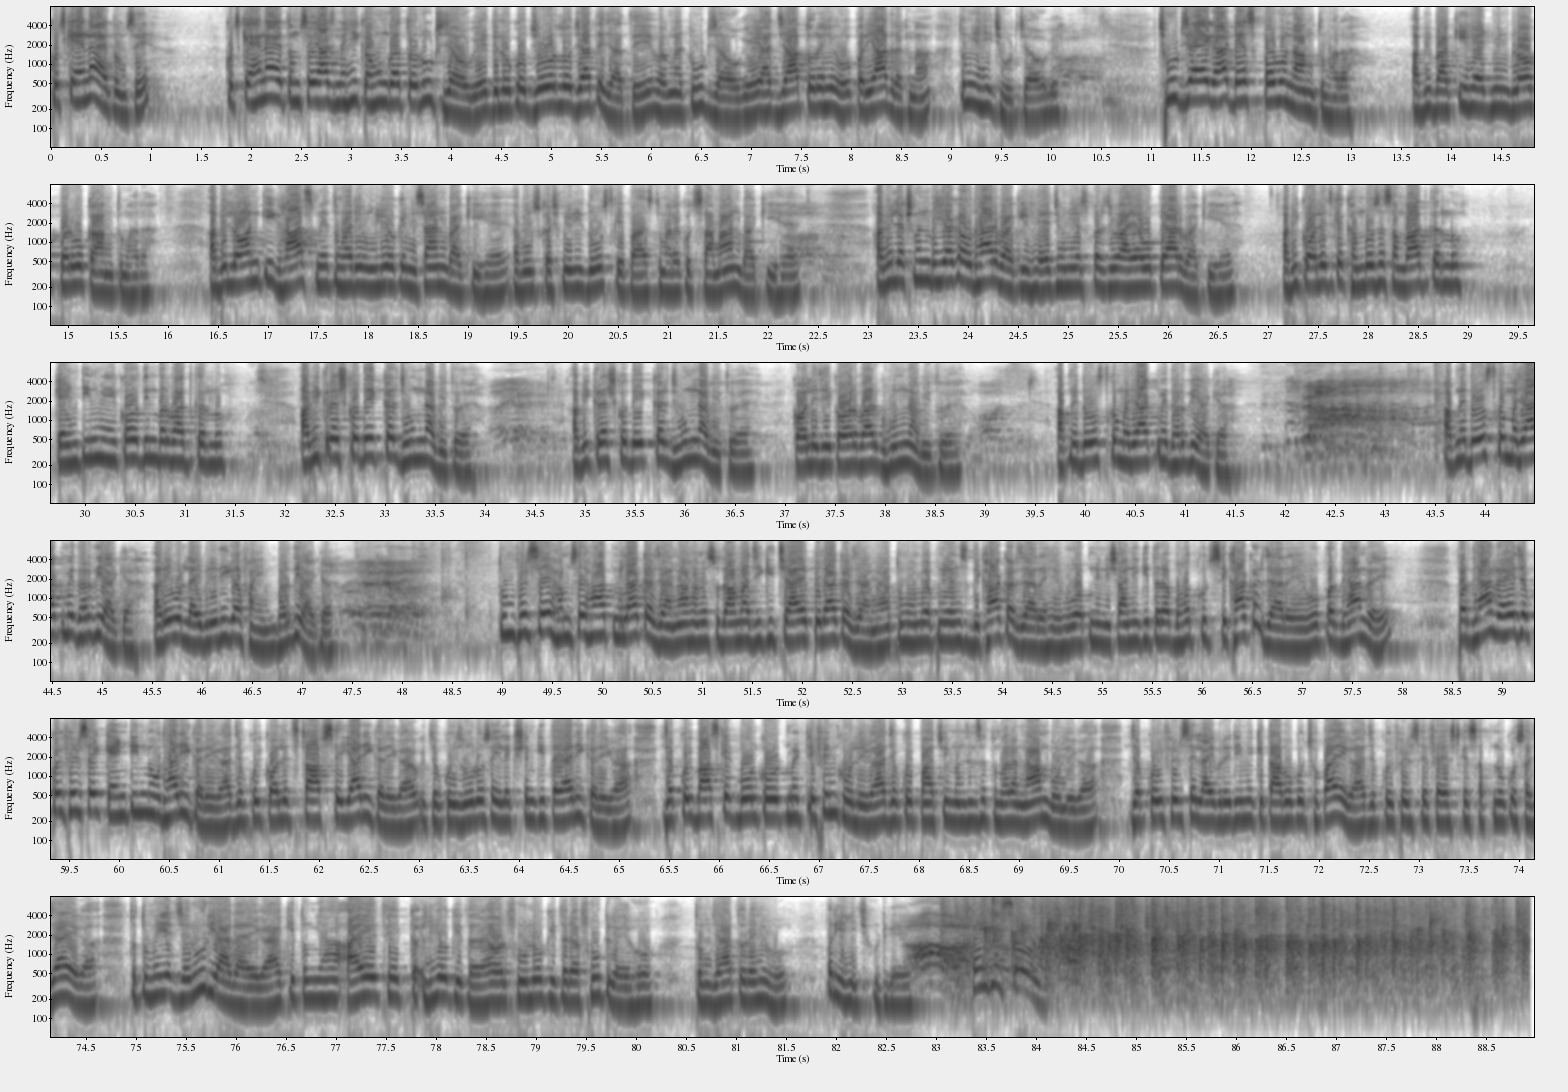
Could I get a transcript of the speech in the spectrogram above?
कुछ कहना है तुमसे? कुछ कहना है तुमसे, आज नहीं कहूँगा तो रूठ जाओगे, दिलों को जोड़ लो जाते जाते, वरना टूट जाओगे। आज जा तो रहे हो, पर याद रखना, तुम यहीं छूट जाओगे। छूट जाएगा डेस्क पर वो नाम तुम्हारा। अभी बाकी है एडमिन ब्लॉक पर वो काम तुम्हारा। अभी लॉन की घास में तुम्हारी उंगलियों के निशान बाकी है। अभी उस कश्मीरी दोस्त के पास तुम्हारा कुछ सामान बाकी है। अभी लक्ष्मण भैया का उधार बाकी है, जूनियर्स पर जो आया वो प्यार बाकी है। अभी कॉलेज के खंभों से संवाद कर लो। कैंटीन में एक और दिन बर्बाद कर लो। अभी क्रश को देखकर झूमना भी तो है। अभी क्रश को देखकर झूमना भी तो है। कॉलेज एक और बार घूमना भी तो है। अपने दोस्त को मज़ाक में धर दिया क्या? अपने दोस्त को मज़ाक में धर दिया क्या? अरे वो लाइब्रेरी का फाइन भर दिया क्या? तुम फिर से हमसे हाथ मिला कर जाना, हमें सुदामा जी की चाय पिला कर जाना, तुम हमें अपने अंश दिखा कर जा रहे हो, अपनी निशानी की तरह बहुत कुछ सिखा कर जा रहे हो, पर ध्यान रहे पर ध्यान रहे, जब कोई फिर से कैंटीन में उधारी करेगा, जब कोई कॉलेज स्टाफ से यारी करेगा, जब कोई जोरों से इलेक्शन की तैयारी करेगा, जब कोई बास्केटबॉल कोर्ट में टिफ़िन खोलेगा, जब कोई पांचवी मंजिल से तुम्हारा नाम बोलेगा, जब कोई फिर से लाइब्रेरी में किताबों को छुपाएगा, जब कोई फिर से फेस्ट के सपनों को सजाएगा तो तुम्हें ये ज़रूर याद आएगा कि तुम यहाँ आए थे कलियों की तरह और फूलों की तरह फूट गए हो। तुम जा तो रहे हो, पर यहीं छूट गए थैंक यू सो मच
